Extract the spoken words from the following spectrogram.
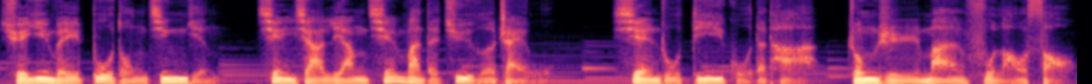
却因为不懂经营，欠下两千万的巨额债务，陷入低谷的他，终日满腹牢骚，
